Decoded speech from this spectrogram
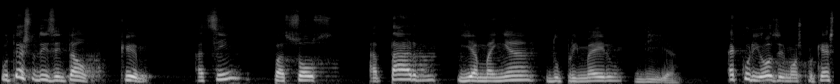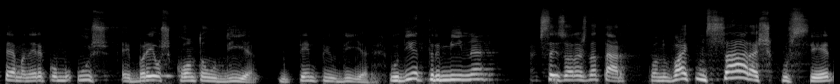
O texto diz então que assim passou-se a tarde e a manhã do primeiro dia. É curioso, irmãos, porque esta é a maneira como os hebreus contam o dia, o tempo e o dia. O dia termina às seis horas da tarde. Quando vai começar a escurecer,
